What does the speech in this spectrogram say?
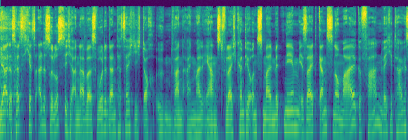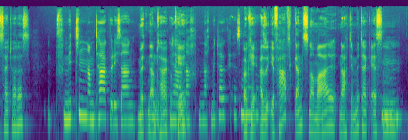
Ja, das hört sich jetzt alles so lustig an, aber es wurde dann tatsächlich doch irgendwann einmal ernst. Vielleicht könnt ihr uns mal mitnehmen. Ihr seid ganz normal gefahren. Welche Tageszeit war das? Mitten am Tag, würde ich sagen. Mitten am Tag, okay. Ja, nach, nach Mittagessen. Okay, also ihr fahrt ganz normal nach dem Mittagessen.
